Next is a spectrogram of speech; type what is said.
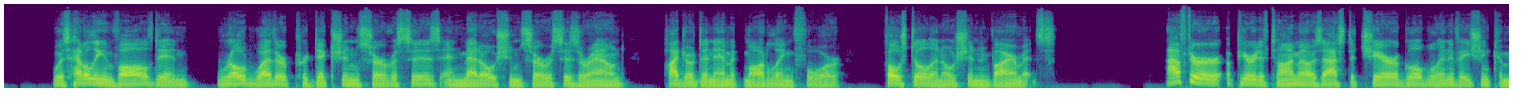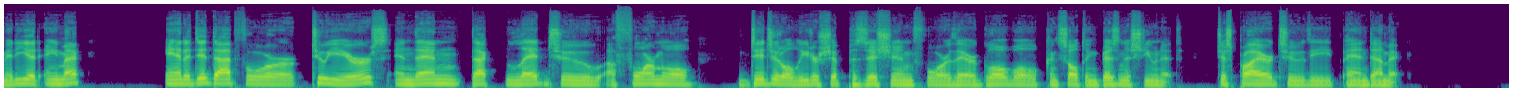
was heavily involved in road weather prediction services and MetOcean services around hydrodynamic modeling for coastal and ocean environments. After a period of time, I was asked to chair a global innovation committee at AMEC. And I did that for two years. And then that led to a formal digital leadership position for their global consulting business unit just prior to the pandemic.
